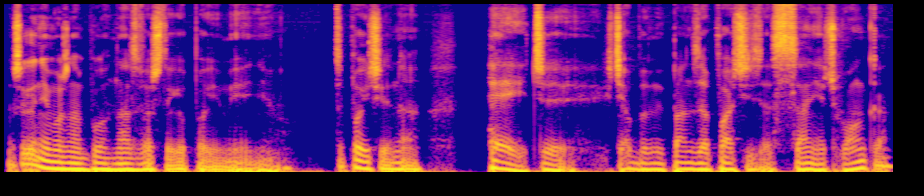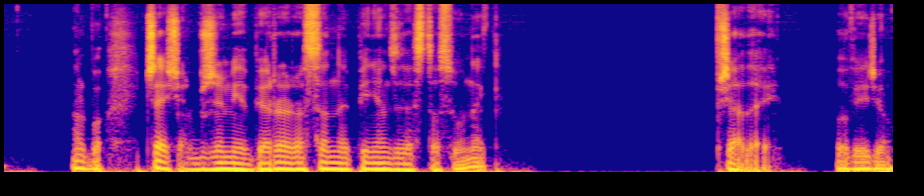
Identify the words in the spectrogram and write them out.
Dlaczego nie można było nazwać tego po imieniu? Co powiecie na hej, czy chciałby pan zapłacić za ssanie członka? Albo cześć, olbrzymie, biorę rozsądne pieniądze za stosunek? Wsiadaj, powiedział.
